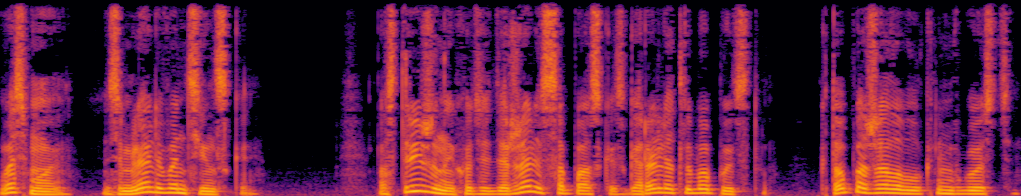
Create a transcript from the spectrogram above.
Восьмое. Земля Левантинская. Постриженные, хоть и держались с опаской, сгорали от любопытства. Кто пожаловал к ним в гости?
